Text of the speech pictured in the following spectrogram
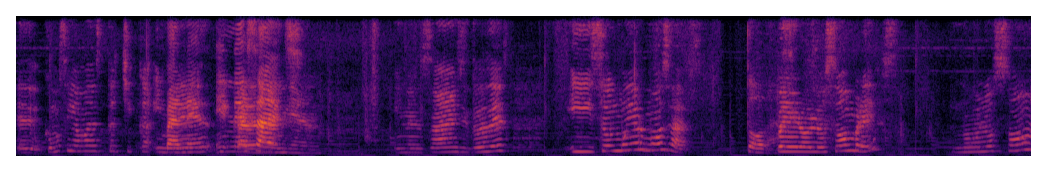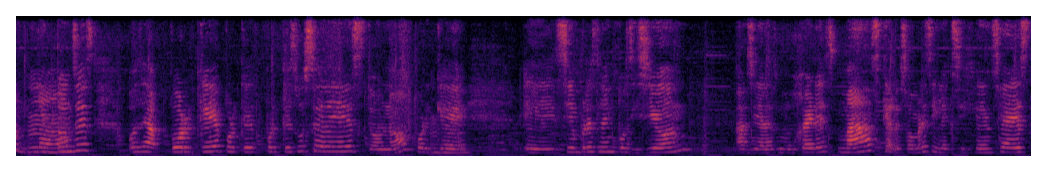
Eh, ¿Cómo se llama esta chica? Inés, Inés Sainz. Inés Sainz, entonces, y son muy hermosas, Todas. pero los hombres no lo son. No. entonces, o sea, ¿por qué? ¿Por qué, por qué sucede esto, no? Porque eh, siempre es la imposición hacia las mujeres más que a los hombres y la exigencia es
